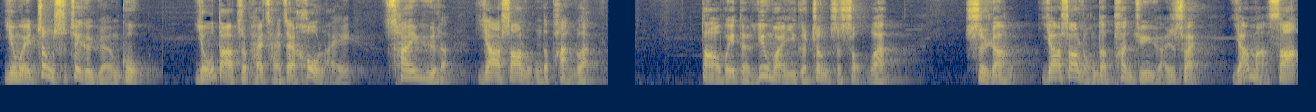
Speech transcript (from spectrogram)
因为正是这个缘故，犹大支派才在后来参与了亚沙龙的叛乱。大卫的另外一个政治手腕，是让亚沙龙的叛军元帅亚玛撒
